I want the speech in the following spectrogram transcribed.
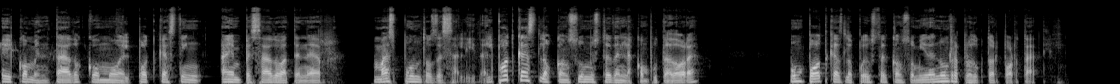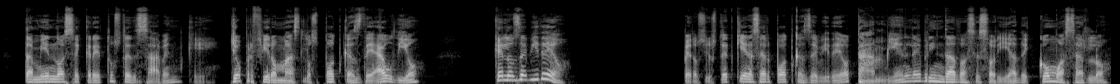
he comentado cómo el podcasting ha empezado a tener más puntos de salida. El podcast lo consume usted en la computadora. Un podcast lo puede usted consumir en un reproductor portátil. También no es secreto, ustedes saben que yo prefiero más los podcasts de audio que los de video. Pero si usted quiere hacer podcast de video, también le he brindado asesoría de cómo hacerlo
